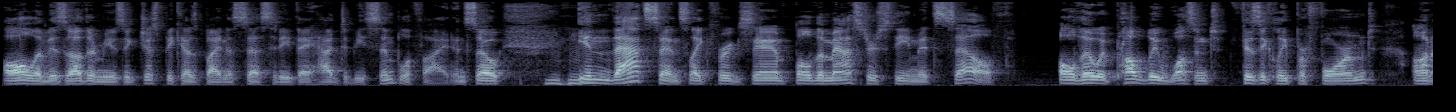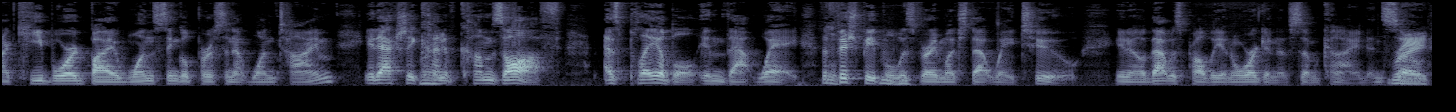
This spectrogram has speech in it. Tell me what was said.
all of his other music just because by necessity they had to be simplified. And so Mhm. in that sense, like for example, the Masters theme itself, although it probably wasn't physically performed on a keyboard by one single person at one time, it actually kind of comes off as playable in that way. The Fish People was very much that way too. You know, that was probably an organ of some kind, and so Right.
